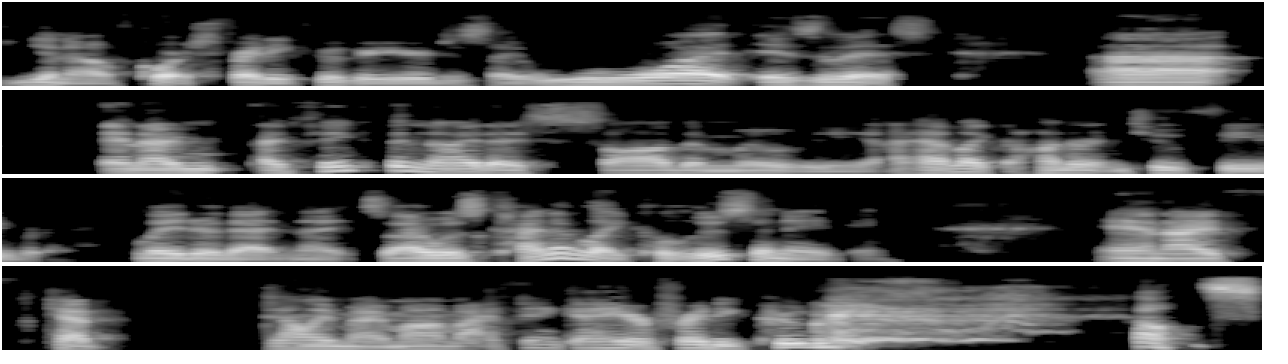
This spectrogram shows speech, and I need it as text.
you know, of course, Freddy Krueger. You're just like, what is this? Uh, and I, I think the night I saw the movie, I had like 102 fever later that night. So I was kind of like hallucinating, and I kept telling my mom, I think I hear Freddy Krueger. else.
